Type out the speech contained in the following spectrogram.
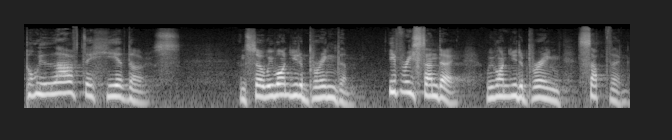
But we love to hear those. And so we want you to bring them. Every Sunday, we want you to bring something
